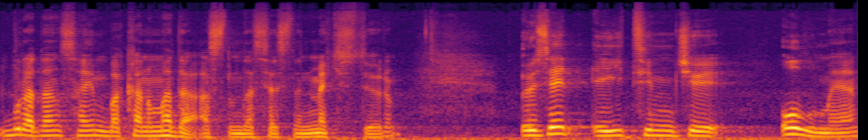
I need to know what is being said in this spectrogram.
buradan Sayın Bakanıma da aslında seslenmek istiyorum. Özel eğitimci olmayan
